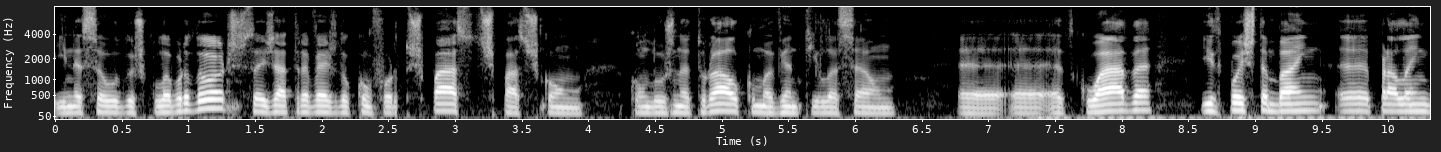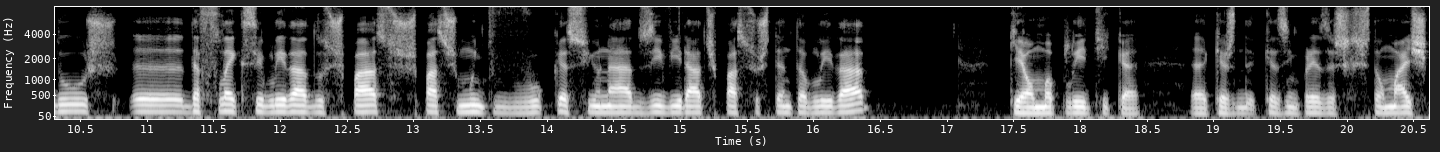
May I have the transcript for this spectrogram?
e na saúde dos colaboradores, seja através do conforto do espaço, de espaços com, com luz natural, com uma ventilação adequada e depois também, para além dos, da flexibilidade dos espaços, espaços muito vocacionados e virados para a sustentabilidade, que é uma política que, as, que as empresas estão mais,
